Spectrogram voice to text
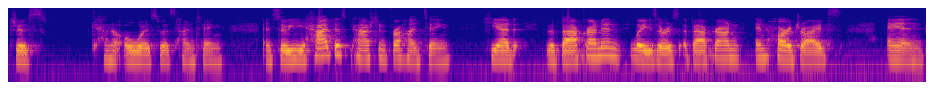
just kind of always was hunting. And so he had this passion for hunting. He had a background in lasers, a background in hard drives, and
